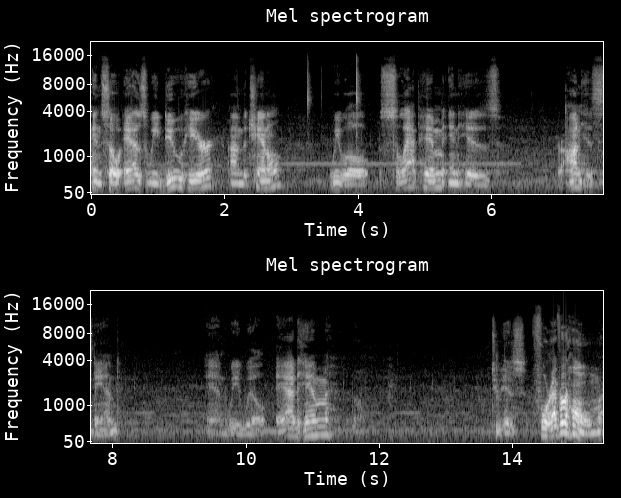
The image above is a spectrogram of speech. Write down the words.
And so as we do here on the channel, we will slap him in his or on his stand and we will add him to his forever home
